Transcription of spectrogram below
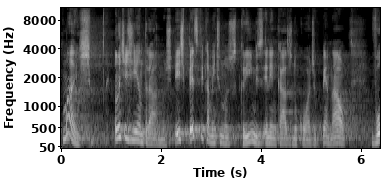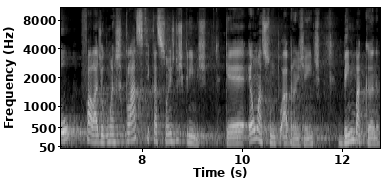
Mas Antes de entrarmos especificamente nos crimes elencados no Código Penal, vou falar de algumas classificações dos crimes, que é, é, um assunto abrangente, bem bacana.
